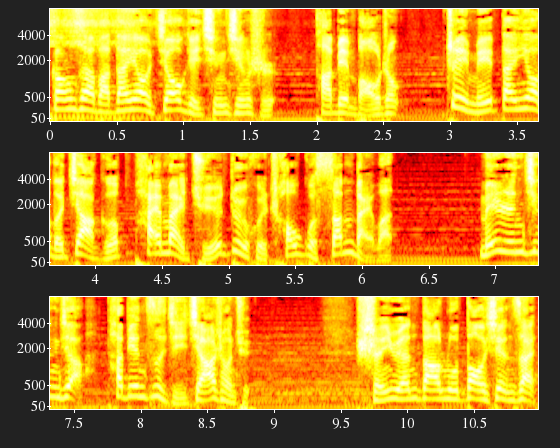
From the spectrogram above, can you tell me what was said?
刚才把丹药交给青青时，他便保证这枚丹药的价格拍卖绝对会超过三百万。没人竞价，他便自己加上去。神元大陆到现在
